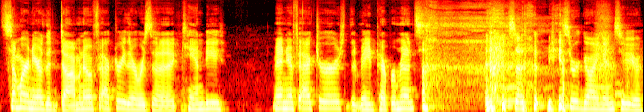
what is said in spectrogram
somewhere near the Domino factory. There was a candy manufacturer that made peppermints. so these were going into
